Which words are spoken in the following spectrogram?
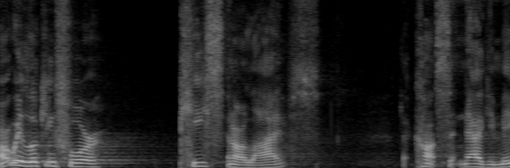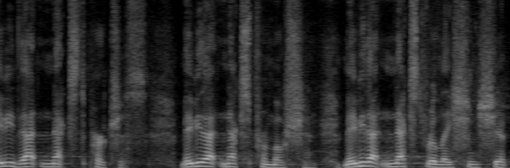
Aren't we looking for peace in our lives? That constant nagging, maybe that next purchase, maybe that next promotion, maybe that next relationship,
